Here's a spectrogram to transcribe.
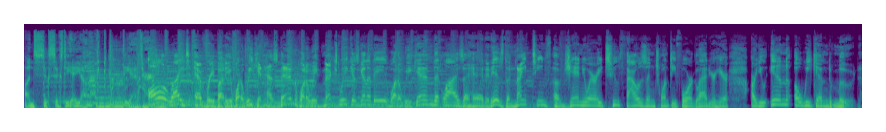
on 660 AM. The answer. All right, everybody. What a week it has been. What a week next week is going to be. What a weekend that lies ahead. It is the 19th of January, 2024. Glad you're here. Are you in a weekend mood?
